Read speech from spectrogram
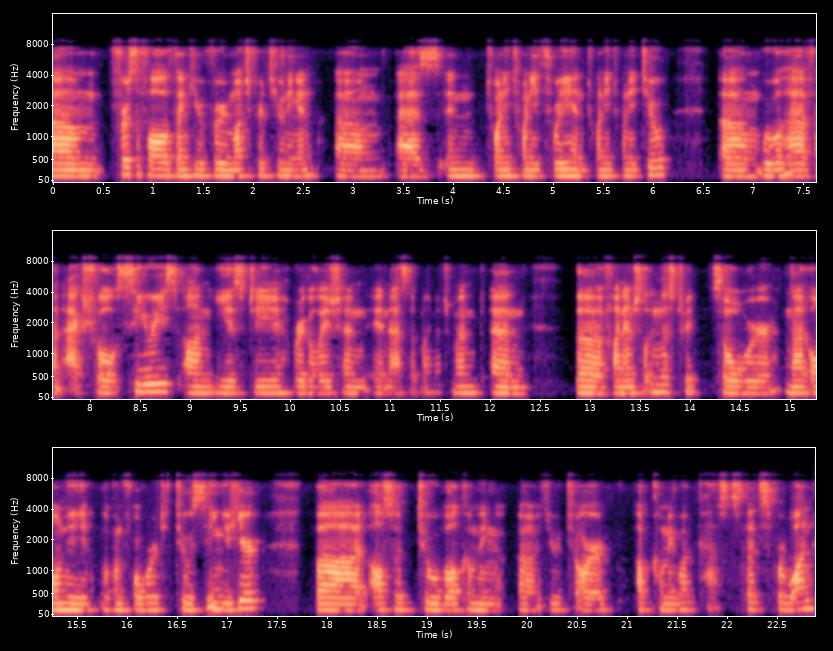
Um, first of all, thank you very much for tuning in. Um, as in 2023 and 2022, um, we will have an actual series on ESG regulation in asset management and the financial industry. So we're not only looking forward to seeing you here, but also to welcoming uh, you to our upcoming webcasts. That's for one.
